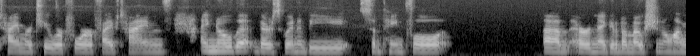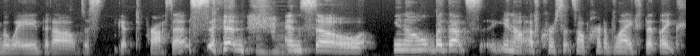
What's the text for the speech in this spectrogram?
time or two or four or five times. I know that there's going to be some painful um, or negative emotion along the way that I'll just get to process. and mm-hmm. and so, you know, but that's, you know, of course it's all part of life. But like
